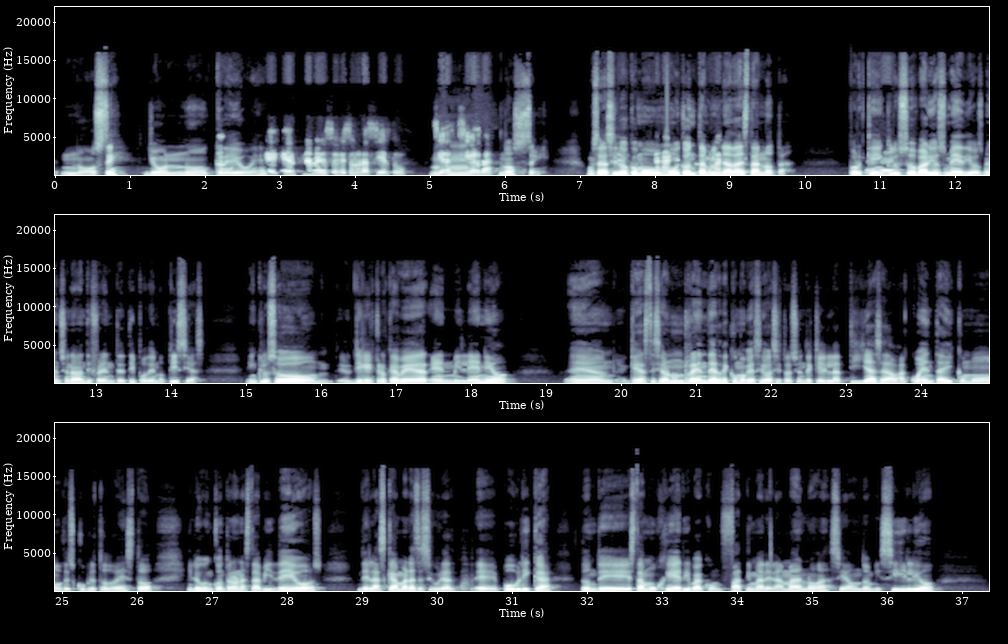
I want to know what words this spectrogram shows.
no sé, yo no creo, ¿eh? Que, que al final eso, eso no era cierto. Sí, era, sí, ¿verdad? No sé. O No sea, ha sido como muy contaminada esta nota, porque incluso varios medios mencionaban diferente tipo de noticias. Incluso mm, llegué creo que a ver en Milenio em, que hasta hicieron un render de cómo había sido la situación de que la tía se daba cuenta y cómo descubrió todo esto. Y luego encontraron hasta videos de las cámaras de seguridad eh, pública donde esta mujer iba con Fátima de la mano hacia un domicilio.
